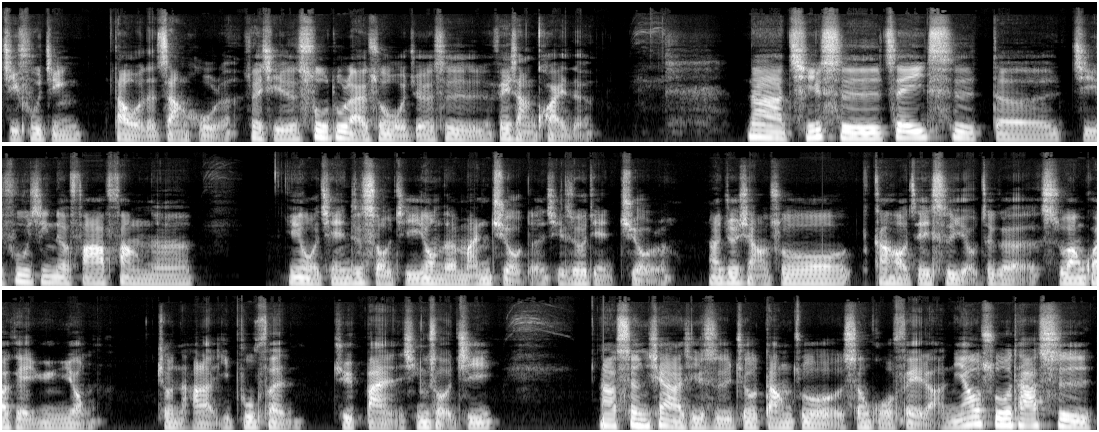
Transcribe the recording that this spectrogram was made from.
给付金到我的账户了，所以其实速度来说，我觉得是非常快的。那其实这一次的给付金的发放呢，因为我前一只手机用的蛮久的，其实有点旧了，那就想说刚好这一次有这个十万块可以运用，就拿了一部分去办新手机，那剩下其实就当做生活费了。你要说它是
